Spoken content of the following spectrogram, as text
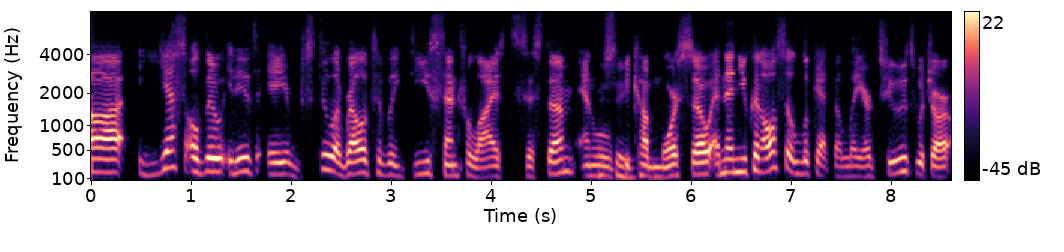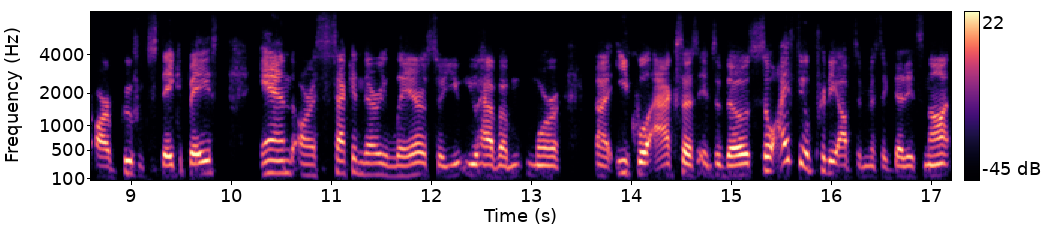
Uh, yes, although it is a still a relatively decentralized system and will become more so. And then you can also look at the layer twos, which are, are proof of stake based and are a secondary layer. So you, you have a more uh, equal access into those. So I feel pretty optimistic that it's not,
